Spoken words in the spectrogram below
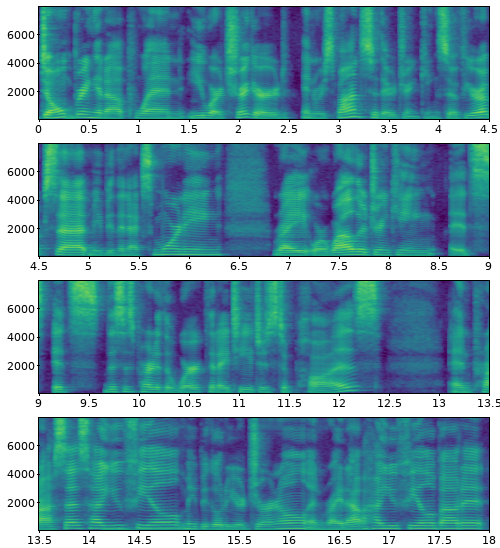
Don't bring it up when you are triggered in response to their drinking. So if you're upset, maybe the next morning, right? Or while they're drinking, it's it's this is part of the work that I teach is to pause and process how you feel. Mm. Maybe go to your journal and write out how you feel about it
